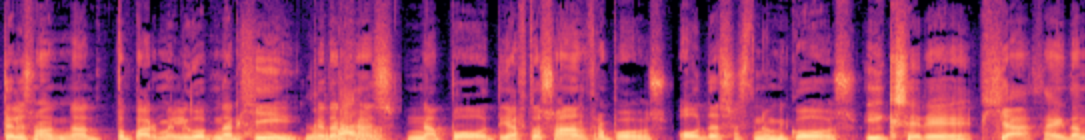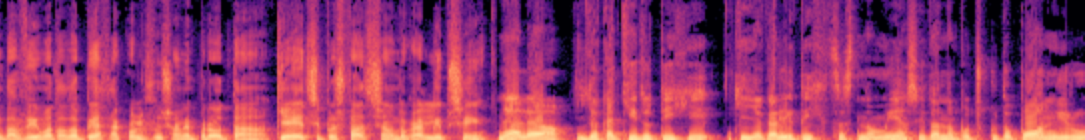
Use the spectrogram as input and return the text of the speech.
Τέλος πάντων, να το πάρουμε λίγο από την αρχή. Να το Καταρχάς, να πω ότι αυτός ο άνθρωπος, όντας αστυνομικός, ήξερε ποια θα ήταν τα βήματα τα οποία θα ακολουθούσαν πρώτα και έτσι προσπάθησε να το καλύψει; Ναι, αλλά για κακή του τύχη και για καλή τύχη της αστυνομίας ήταν από τους κουτοπώνηρου,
